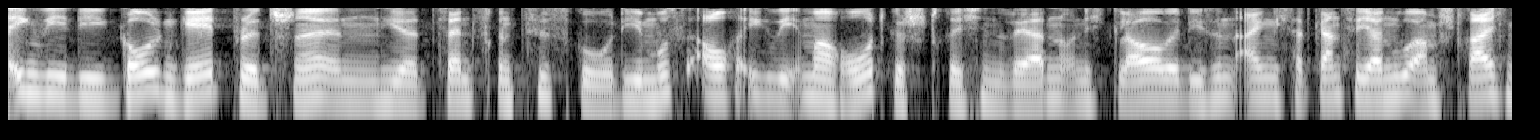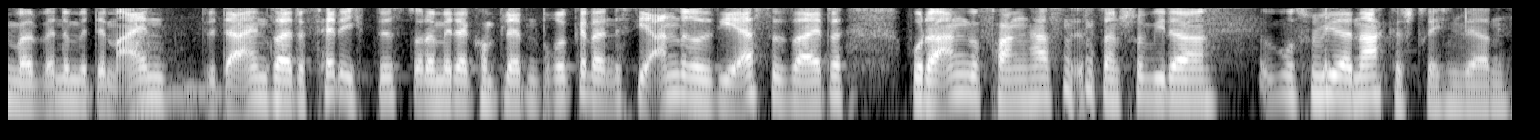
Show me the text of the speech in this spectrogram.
irgendwie die Golden Gate Bridge, ne, in hier San Francisco, die muss auch irgendwie immer rot gestrichen werden. Und ich glaube, die sind eigentlich das ganze Jahr nur am Streichen, weil wenn du mit dem einen, mit der einen Seite fertig bist oder mit der kompletten Brücke, dann ist die andere, die erste Seite, wo du angefangen hast, ist dann schon wieder, muss schon wieder nachgestrichen werden.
